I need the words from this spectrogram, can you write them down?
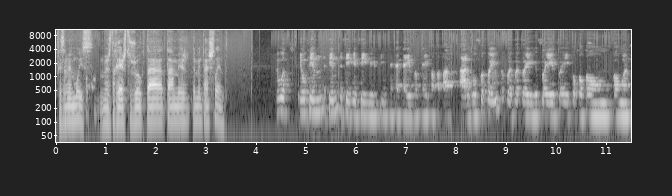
Só mesmo isso, mas de resto o jogo tá, tá mesmo, também está excelente. Eu, eu fiz, fiz, fiz, fiz, fiz, fiz, caí, caí, papapá, Argo foi, foi, foi, foi, foi, foi, foi, com, com, a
